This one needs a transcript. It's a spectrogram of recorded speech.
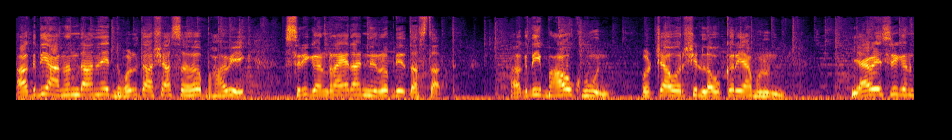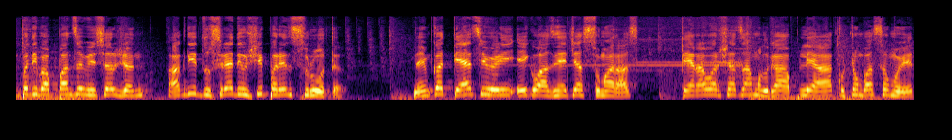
अगदी आनंदाने ढोल ताशासह भाविक श्री गणरायाला निरोप देत असतात. अगदी भावुक होऊन पुढच्या वर्षी लवकर या म्हणून. यावेळी श्री गणपती बाप्पांचं विसर्जन अगदी दुसऱ्या दिवशीपर्यंत सुरू होतं. नेमकं त्याच वेळी एक वाजण्याच्या सुमारास तेरा वर्षाचा मुलगा आपल्या कुटुंबासमवेत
